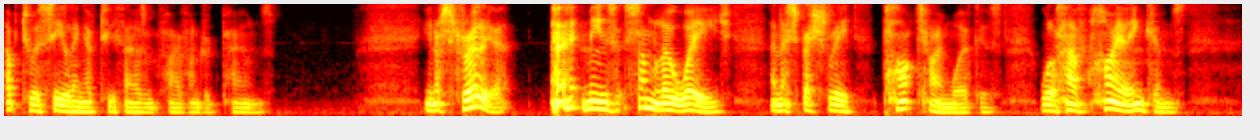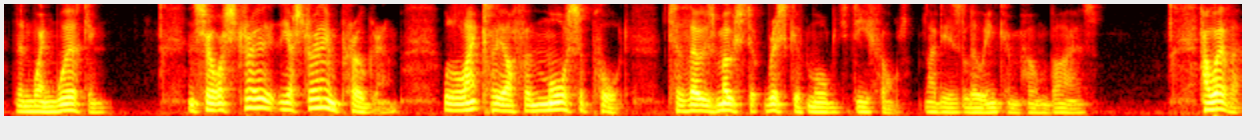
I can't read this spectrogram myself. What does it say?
up to a ceiling of £2,500. In Australia, it means that some low wage and especially part-time workers will have higher incomes than when working. And so Australia, the Australian programme will likely offer more support to those most at risk of mortgage default, that is low-income home buyers. However,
